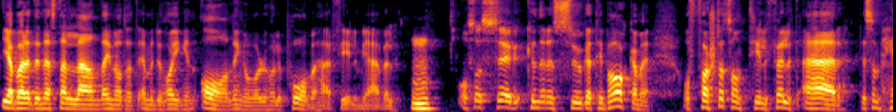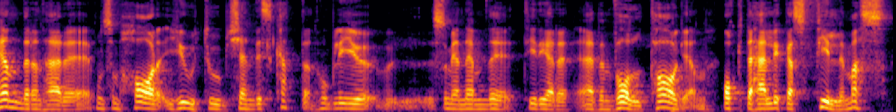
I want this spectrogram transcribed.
Jag började nästan landa i något att men du har ingen aning om vad du håller på med här filmjävel. Och så sög, kunde den suga tillbaka mig. Och första sånt tillfället är det som händer den här, eh, hon som har YouTube-kändiskatten. Hon blir ju, som jag nämnde tidigare, även våldtagen. Och det här lyckas filmas.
